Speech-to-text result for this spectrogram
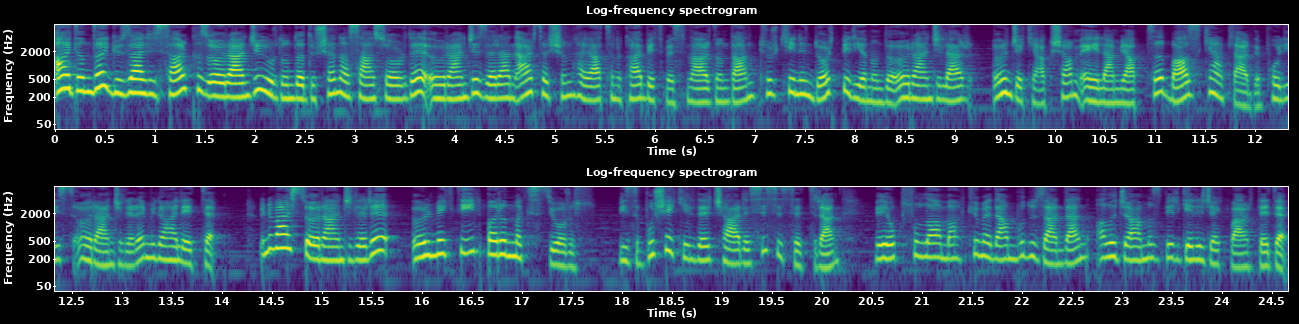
Aydın'da Güzelhisar Kız Öğrenci Yurdu'nda düşen asansörde öğrenci Zeren Ertaş'ın hayatını kaybetmesinin ardından Türkiye'nin dört bir yanında öğrenciler önceki akşam eylem yaptı. Bazı kentlerde polis öğrencilere müdahale etti. Üniversite öğrencileri ölmek değil barınmak istiyoruz. Bizi bu şekilde çaresiz hissettiren ve yoksulluğa mahkum eden bu düzenden alacağımız bir gelecek var dedi.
